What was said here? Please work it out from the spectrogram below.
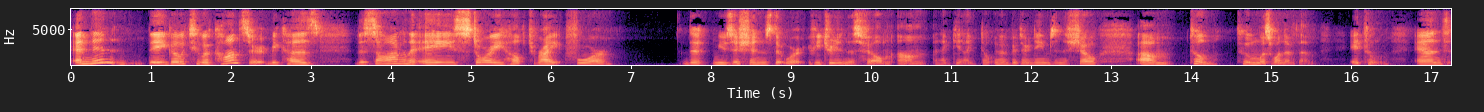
And then they go to a concert because the song that A's story helped write for the musicians that were featured in this film, um, and again, I don't remember their names in the show. Um, Tum, Tum was one of them, Etum, and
